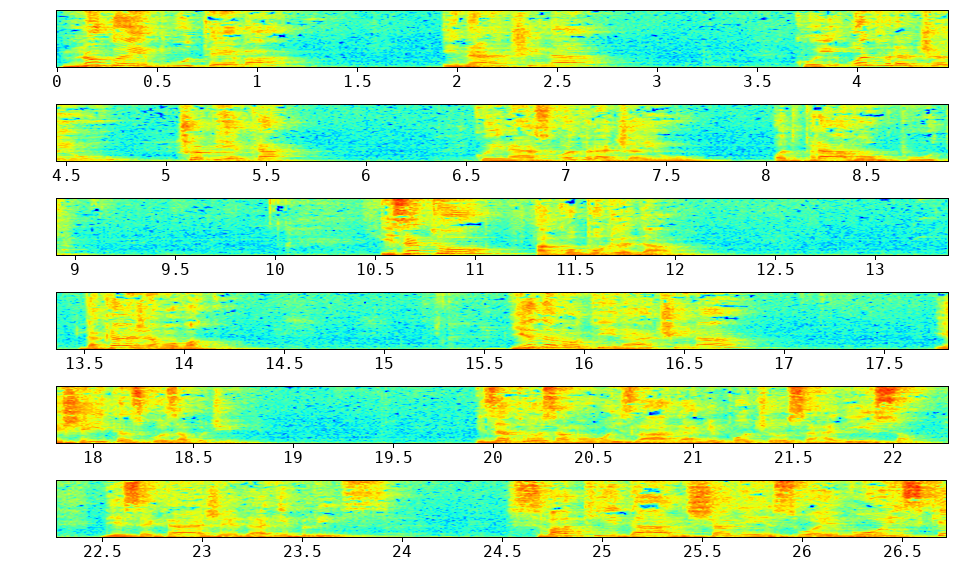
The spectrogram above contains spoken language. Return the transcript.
mnogo je puteva i načina koji odvraćaju čovjeka, koji nas odvraćaju od pravog puta. I zato, ako pogledam, da kažem ovako, jedan od tih načina je šeitansko zabođenje. I zato sam ovo izlaganje počeo sa hadisom gdje se kaže da Iblis svaki dan šalje svoje vojske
